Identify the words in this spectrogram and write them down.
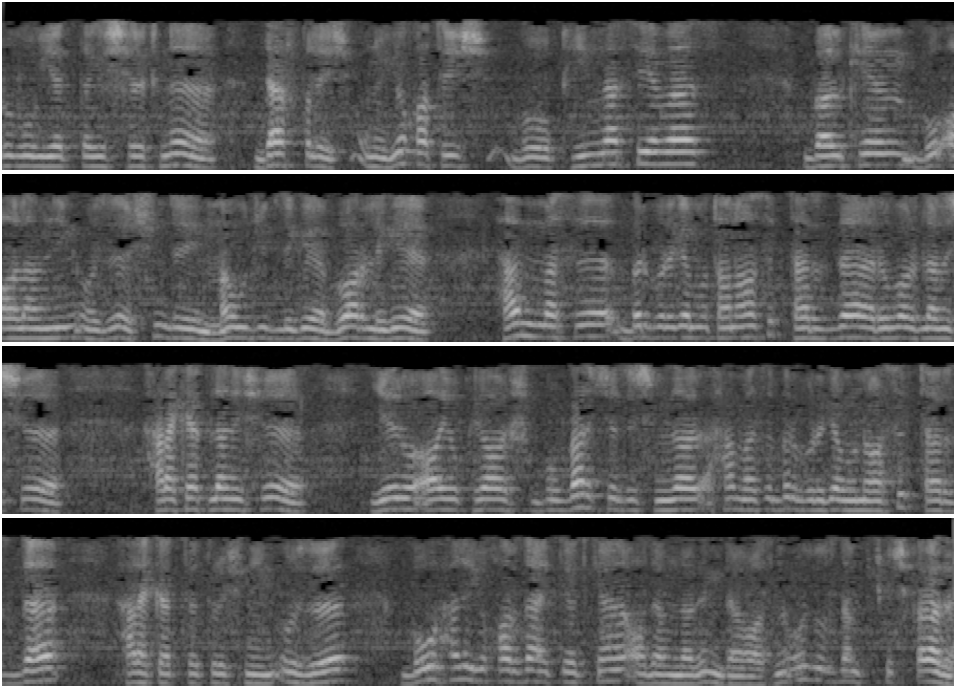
rububiyatdagi shirkni daf qilish uni yo'qotish bu qiyin narsa emas. Balkim bu olamning o'zi shunday mavjudligi borligi hammasi bir biriga mutanosib tarzda rivojlanishi harakatlanishi yeru oyu quyosh bu barcha jismlar hammasi bir biriga munosib tarzda harakatda turishining o'zi bu hali yuqorida aytayotgan odamlarning davosini o'z uz o'zidan puchga chiqaradi.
